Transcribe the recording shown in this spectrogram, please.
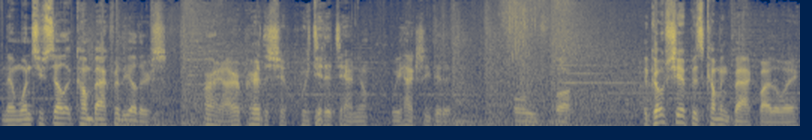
And then once you sell it, come back for the others. Alright, I repaired the ship. We did it, Daniel. We actually did it. Holy fuck. The ghost ship is coming back, by the way.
